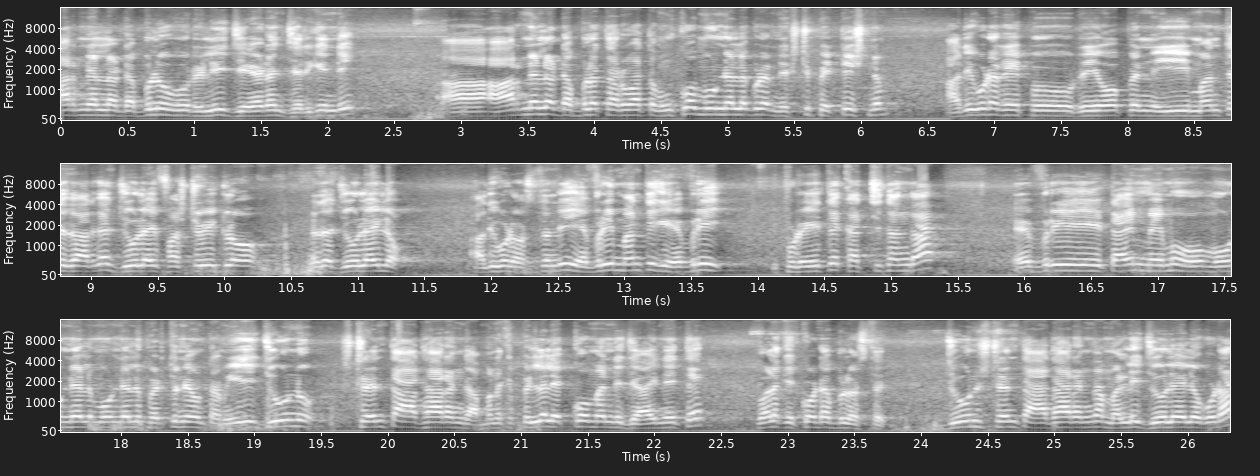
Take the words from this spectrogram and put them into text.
ఆరు నెలల డబ్బులు రిలీజ్ చేయడం జరిగింది. ఆ ఆరు నెలల డబ్బుల తర్వాత ఇంకో మూడు నెలలకు కూడా నెక్స్ట్ పెట్టేసినాం. అది కూడా రేపు రీఓపెన్ ఈ మంత్ కాదుగా జూలై ఫస్ట్ వీక్లో లేదా జూలైలో అది కూడా వస్తుంది. ఎవ్రీ మంత్ ఎవ్రీ ఇప్పుడు అయితే ఖచ్చితంగా ఎవ్రీ టైం మేము మూడు నెలలు మూడు నెలలు పెడుతూనే ఉంటాం. ఈ జూన్ స్ట్రెంత్ ఆధారంగా మనకి పిల్లలు ఎక్కువ మంది జాయిన్ అయితే వాళ్ళకి ఎక్కువ డబ్బులు వస్తాయి. జూన్ స్ట్రెంత్ ఆధారంగా మళ్ళీ జూలైలో కూడా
